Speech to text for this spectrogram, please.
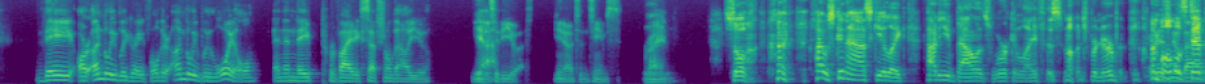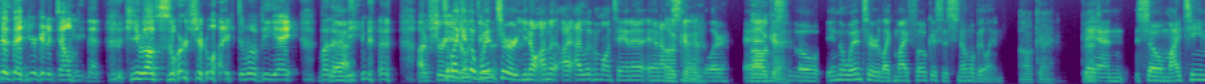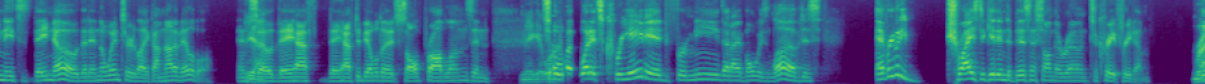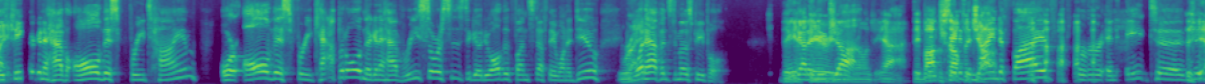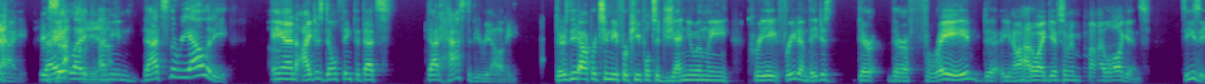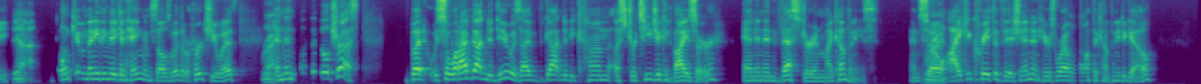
they are unbelievably grateful, they're unbelievably loyal, and then they provide exceptional value yeah. to the US, you know, to the teams. Right. So I was going to ask you, like, how do you balance work and life as an entrepreneur? But there I'm almost no tempted that you're going to tell me that you outsource your life to a VA. But yeah. I mean, I'm sure. So, like in the winter, that. you know, I'm a, I, I live in Montana and I'm okay. a snowmobiler. And okay. So in the winter, like my focus is snowmobiling. Okay. Good. And so my team needs. They know that in the winter, like I'm not available, and yeah. so they have they have to be able to solve problems and make it so work. What, what it's created for me that I've always loved is everybody tries to get into business on their own to create freedom. Right. They think they're going to have all this free time or all this free capital and they're going to have resources to go do all the fun stuff they want to do. Right. what happens to most people? They, they got a new job. yeah. They bought they themselves a the job. Nine to five for an eight to midnight. yeah, right. Exactly, like, yeah. I mean, that's the reality. Uh. And I just don't think that that's that has to be reality. There's the opportunity for people to genuinely create freedom. They just they're they're afraid. You know, how do I give somebody my logins? It's easy. Yeah. Don't give them anything they can hang themselves with or hurt you with. Right. And then build trust. But so what I've gotten to do is I've gotten to become a strategic advisor and an investor in my companies. And so right. I can create the vision and here's where I want the company to go.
